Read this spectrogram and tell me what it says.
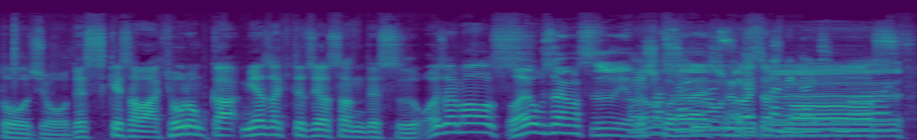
登場です。今朝は評論家宮崎哲也さんです。おはようございます。おはようございます。よろしくお願いします。お願いします。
